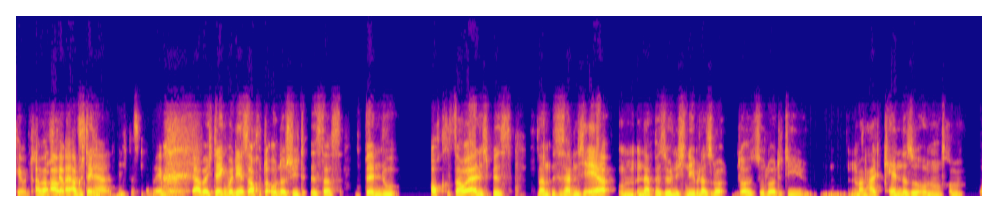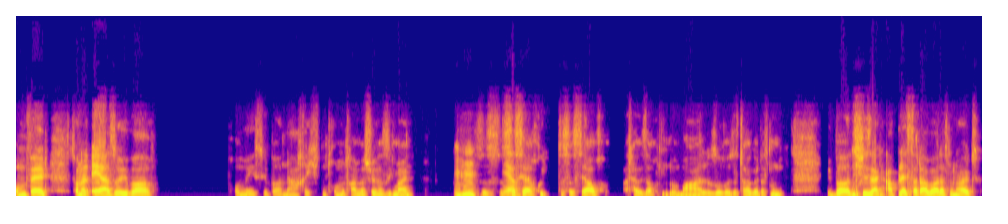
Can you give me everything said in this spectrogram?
Gut, Aber- ich glaube, aber- aber das ich denke- nicht das Problem. Ja, aber ich denke, bei dir ist auch der Unterschied, ist, dass wenn du auch sau ehrlich bist, dann ist es halt nicht eher in der persönlichen Ebene, also Le- so Leute, die man halt kennt, also in unserem Umfeld, sondern eher so über Promis, über Nachrichten drum und dran. Weißt du, was ich meine? Mhm. Das ist, das Ja. ist ja auch, das ist ja auch teilweise auch normal so heutzutage, dass man über, nicht will sagen ablästert, aber dass man halt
